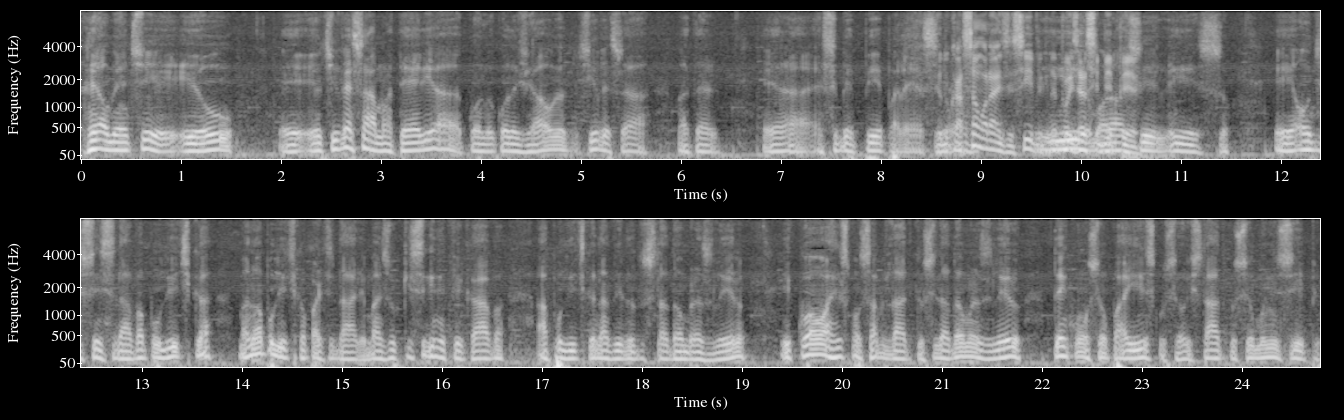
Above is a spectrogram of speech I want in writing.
Realmente eu eh, eu tive essa matéria quando colegial eu tive essa matéria. era SBP, parece. Educação Morais e Cívica, depois Isso, SBP. Isso. É, onde se ensinava a política, mas não a política partidária, mas o que significava a política na vida do cidadão brasileiro e qual a responsabilidade que o cidadão brasileiro tem com o seu país, com o seu estado, com o seu município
